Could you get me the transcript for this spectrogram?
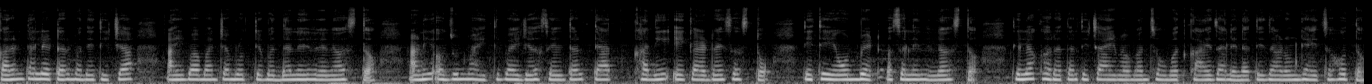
कारण त्या लेटरमध्ये तिच्या आईबाबांच्या मृत्यूबद्दल लिहिलेलं असतं आणि अजून माहिती पाहिजे असेल तर त्यात खाली एक ॲड्रेस असतो. तिथे येऊन भेट असं लिहिलेलं असतं. तिला खरं तर तिच्या आईबाबांसोबत काय झालेलं ते जाणून घ्यायचं होतं.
